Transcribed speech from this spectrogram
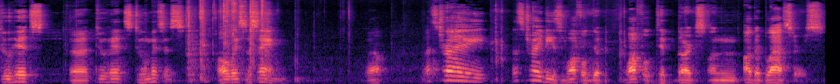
two hits, uh, two hits, two misses. Always the same. Let's try let's try these waffle dip waffle tip darts on other blasters.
